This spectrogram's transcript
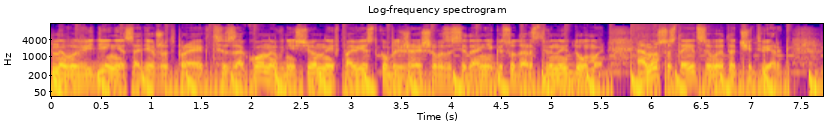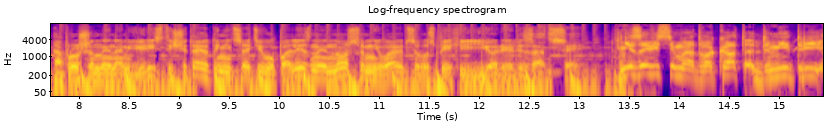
Нововведение содержит проект закона, внесенный в повестку ближайшего заседания Государственной Думы. Оно состоится в этот четверг. Опрошенные нам юристы считают инициативу полезной, но сомневаются в успехе ее реализации. Независимый адвокат Дмитрий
